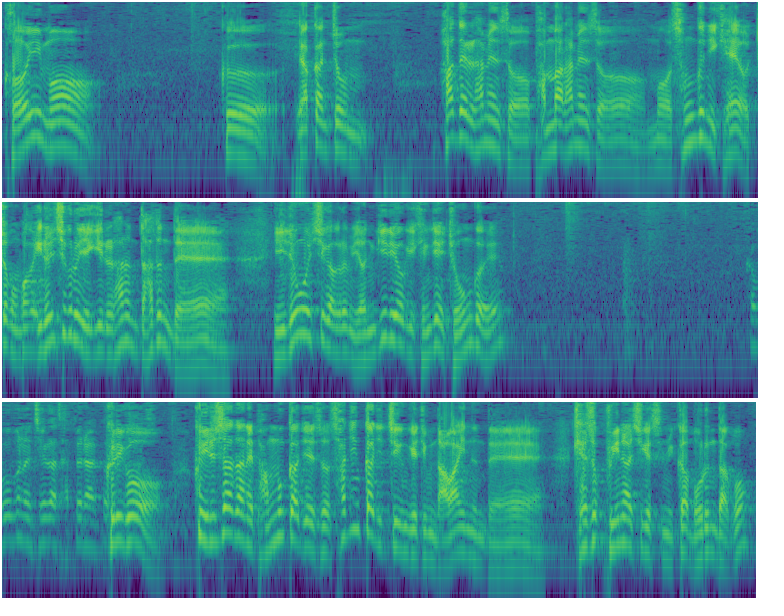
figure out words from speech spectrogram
거의 뭐, 그, 약간 좀 하대를 하면서, 반말하면서, 뭐, 성근이 개 어쩌고, 막 이런 식으로 얘기를 하는, 하던데, 이종호 씨가 그럼 연기력이 굉장히 좋은 거예요? 그 부분은 제가 답변할 것 그리고 그 일사단의 방문까지 해서 사진까지 찍은 게 지금 나와 있는데 계속 부인하시겠습니까? 모른다고?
